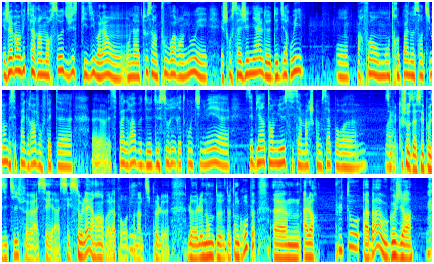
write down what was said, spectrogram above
et j'avais envie de faire un morceau juste qui dit voilà on, on a tous un pouvoir en nous et, et je trouve ça génial de, de dire oui on, parfois on montre pas nos sentiments mais c'est pas grave en fait euh, euh, c'est pas grave de, de sourire et de continuer euh, c'est bien tant mieux si ça marche comme ça pour euh, C'est quelque chose d'assez positif, euh, assez, assez solaire, hein, voilà, pour reprendre Oui. un petit peu le, le, le nom de, de ton groupe. Alors, plutôt Abba ou Gojira?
